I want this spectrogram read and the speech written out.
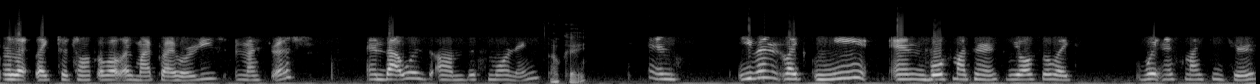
or like like to talk about like my priorities and my stress. And that was um this morning. Okay. and even like me and both my parents we also like witnessed my teacher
